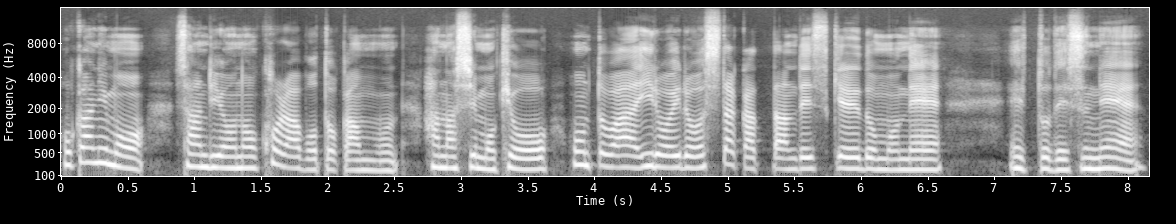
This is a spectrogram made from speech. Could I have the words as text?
他にもサンリオのコラボとかも話も今日、本当はいろいろしたかったんですけれどもね、えっとですね、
